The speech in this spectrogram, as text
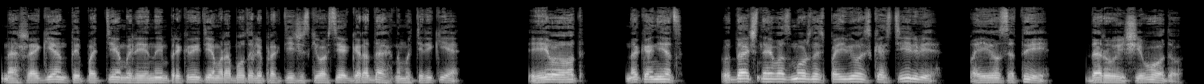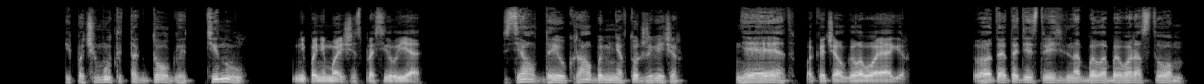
Наши агенты под тем или иным прикрытием работали практически во всех городах на материке. И вот, наконец, удачная возможность появилась в Кастильве. Появился ты, дарующий воду. «И почему ты так долго тянул?» — непонимающе спросил я. «Взял, да и украл бы меня в тот же вечер». «Нет», — покачал головой Агер. Вот это действительно было бы воровством.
